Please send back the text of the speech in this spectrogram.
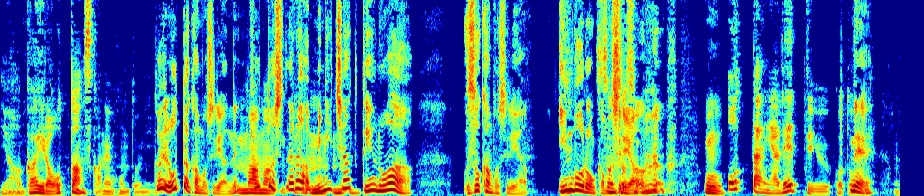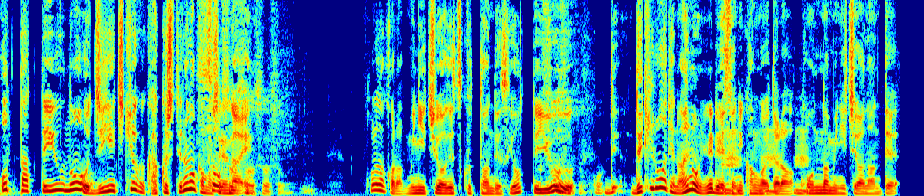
いや、ガイラおったんすかね、本当に。ガイラおったかもしれんね。まあまあ、ひょっとしたらミニチュアっていうのは嘘かもしれん。陰謀論かもしれん。おったんやでっていうことね。ね、おったっていうのを GHQ が隠してるのかもしれない。そうそうそうそうこれだからミニチュアで作ったんですよっていうでできるわけないのにね冷静に考えたら、こんなミニチュアなんて。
